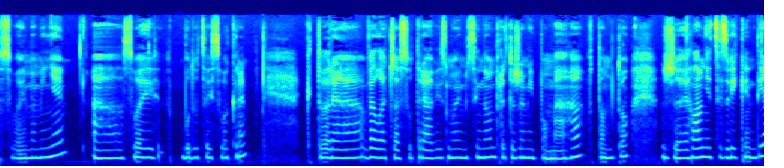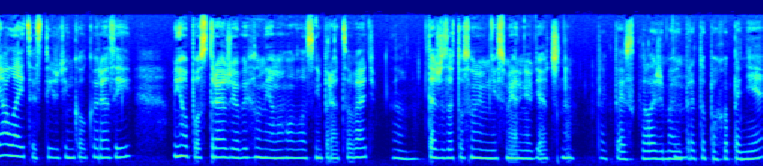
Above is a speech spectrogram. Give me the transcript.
svojej mamine a svojej budúcej svokre, ktorá veľa času trávi s mojim synom, pretože mi pomáha v tomto, že hlavne cez víkendy, ale aj cez týždeň koľko razy mi ho postráži, aby som ja mohla vlastne pracovať. Áno. Takže za to som im nesmierne vďačná. Tak to je skvelé, že majú mm. preto pochopenie.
